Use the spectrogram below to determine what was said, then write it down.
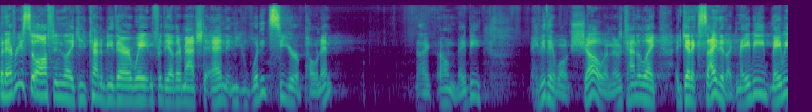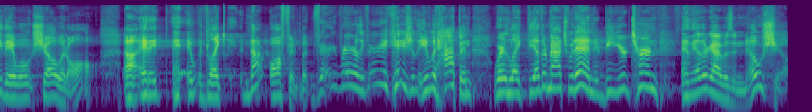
But every so often, like you'd kind of be there waiting for the other match to end and you wouldn't see your opponent. Like, oh, maybe, maybe they won't show. And it was kind of like, get excited, like maybe, maybe they won't show at all. Uh, and it, it would like, not often, but very rarely, very occasionally, it would happen where like the other match would end, it'd be your turn, and the other guy was a no show.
